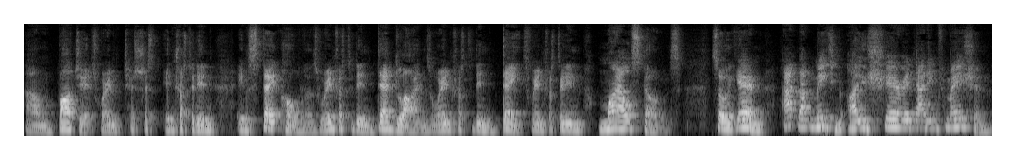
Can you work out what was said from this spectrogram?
um, budgets, we're interested in, in stakeholders, we're interested in deadlines, we're interested in dates, we're interested in milestones. So again, at that meeting, are you sharing that information?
